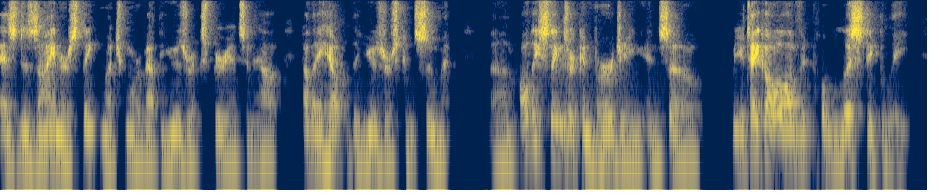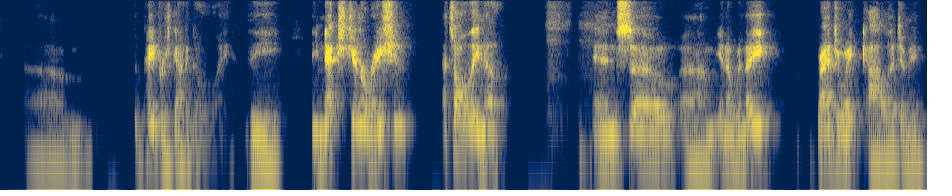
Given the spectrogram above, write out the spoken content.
as designers think much more about the user experience and how, how they help the users consume it. Um, all these things are converging. And so when you take all of it holistically, um, the paper's got to go away. The, the next generation, that's all they know. And so, um, you know, when they graduate college, I mean,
